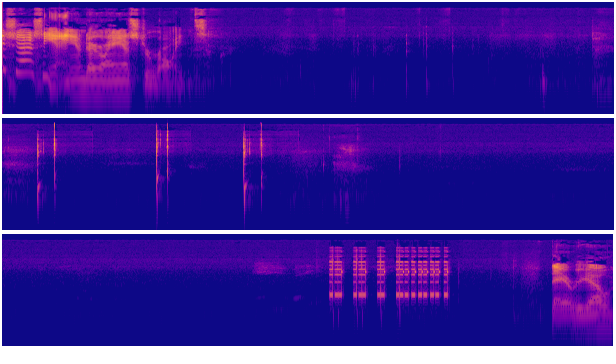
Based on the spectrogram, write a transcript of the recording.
I shall see under asteroids. There we go.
